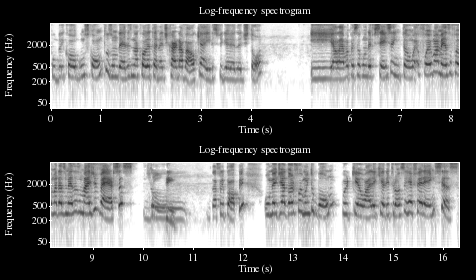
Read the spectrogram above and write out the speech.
publicou alguns contos, um deles na coletânea de carnaval, que a Iris Figueiredo editou. E ela é uma pessoa com deficiência, então foi uma mesa, foi uma das mesas mais diversas do, Sim da Flip Hop. O mediador foi muito bom, porque o Alec ele trouxe referências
